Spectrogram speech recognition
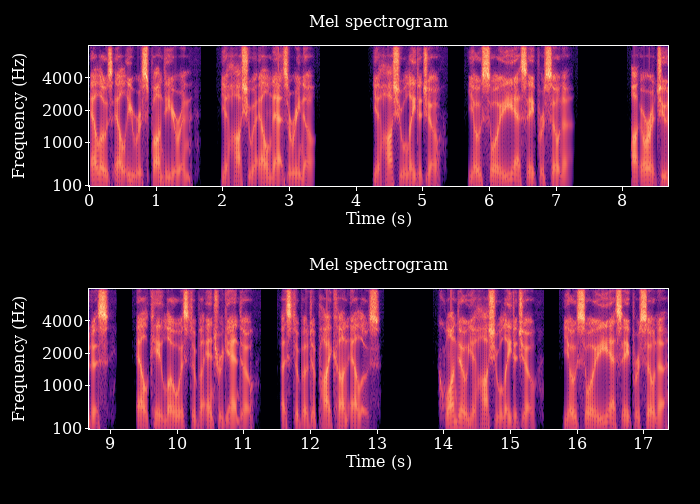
Elos le respondieron, Yahushua el Nazareno. Yahushua le dijo, yo soy esa persona. Ahora Judas, el que lo estaba entregando, estaba de pie con ellos. Cuando Yahushua le dijo, yo soy esa persona,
